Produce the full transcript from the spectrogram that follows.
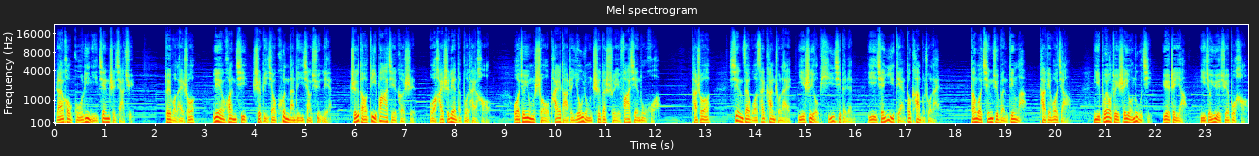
然后鼓励你坚持下去。对我来说，练换气是比较困难的一项训练。直到第八节课时，我还是练得不太好，我就用手拍打着游泳池的水发泄怒火。他说：“现在我才看出来你是有脾气的人，以前一点都看不出来。”等我情绪稳定了，他给我讲：“你不要对谁有怒气，越这样你就越学不好。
